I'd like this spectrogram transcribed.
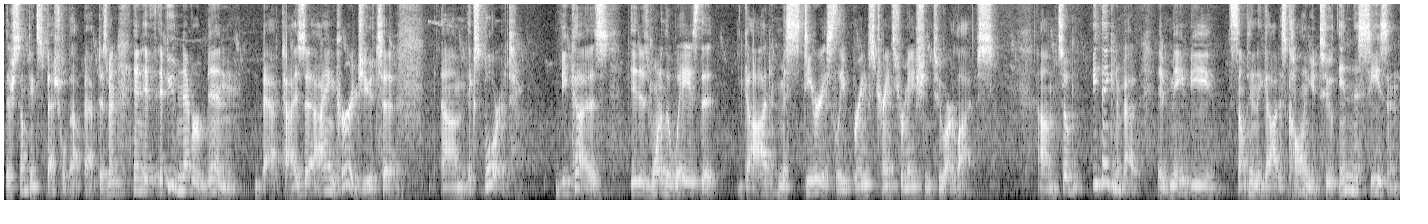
There's something special about baptism. And if, if you've never been baptized, I encourage you to um, explore it because it is one of the ways that God mysteriously brings transformation to our lives. Um, so be thinking about it. It may be something that God is calling you to in this season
